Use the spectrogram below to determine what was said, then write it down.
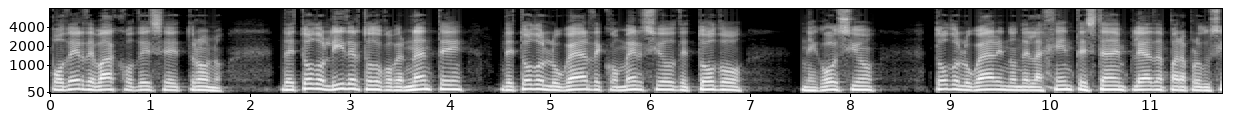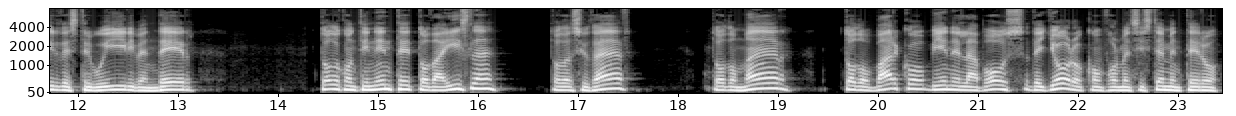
poder debajo de ese trono, de todo líder, todo gobernante, de todo lugar de comercio, de todo negocio, todo lugar en donde la gente está empleada para producir, distribuir y vender, todo continente, toda isla, toda ciudad, todo mar, todo barco, viene la voz de lloro conforme el sistema entero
